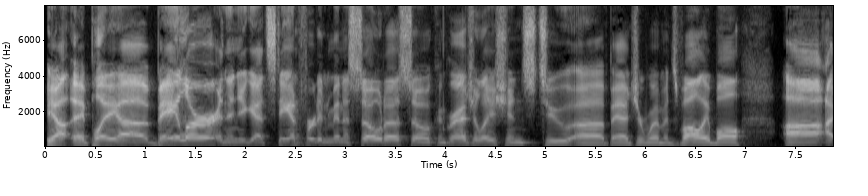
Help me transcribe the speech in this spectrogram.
Yeah, they play uh, Baylor, and then you got Stanford in Minnesota. So congratulations to uh, Badger women's volleyball. Uh,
